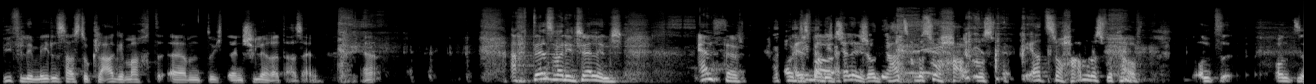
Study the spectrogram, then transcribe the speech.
wie viele Mädels hast du klar gemacht ähm, durch dein Skilehrer-Dasein? Ja. Ach, das war die Challenge. Ernsthaft? Und das war die Challenge und er hat es aber so harmlos, er hat so harmlos verkauft. Und, und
